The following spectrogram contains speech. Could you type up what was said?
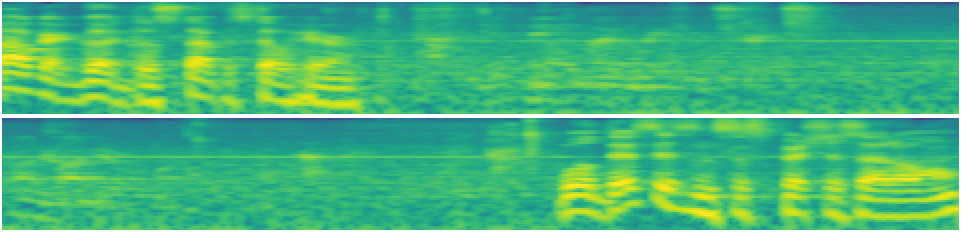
Okay, good. The stuff is still here. Well, this isn't suspicious at all.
